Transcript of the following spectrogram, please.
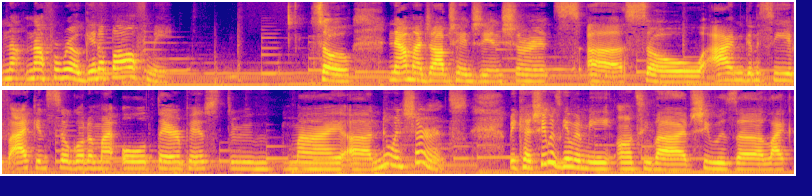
Not, not for real, get up off me. So now my job changed the insurance. Uh, so I'm gonna see if I can still go to my old therapist through my uh, new insurance because she was giving me auntie vibes. She was uh, like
